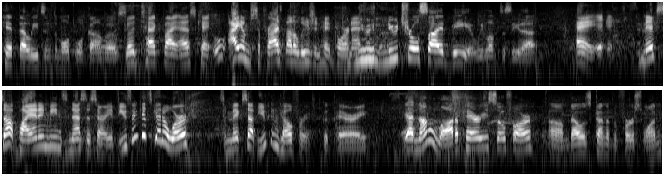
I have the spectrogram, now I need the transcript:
hit that leads into multiple combos. Good tech by SK. Ooh, I am surprised that illusion hit Cornet. New- neutral side B. We love to see that. hey, it, it- mix up by any means necessary. If you think it's going to work, It's a mix-up. You can go for it. Good parry. Yeah, not a lot of parries so far. Um, that was kind of the first one.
